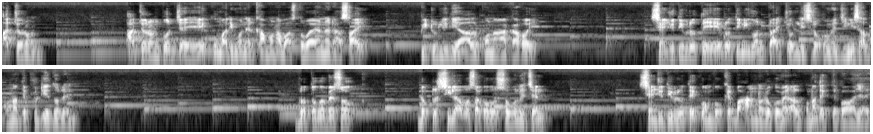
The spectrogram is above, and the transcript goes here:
আচরণ। আচরণ পর্যায়ে কুমারী মনের কামনা বাস্তবায়নের আশায় পিটুলি দিয়ে আলপনা আঁকা হয়। সেঁজুতি ব্রতে ব্রতিনিগণ প্রায় চল্লিশ রকমের জিনিস আলপনাতে ফুটিয়ে তোলেন। ব্রত গবেষক ডক্টর শিলা বসাক অবশ্য বলেছেন সেঁজুতি ব্রতে কমপক্ষে বাহান্ন রকমের আলপনা দেখতে পাওয়া যায়।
